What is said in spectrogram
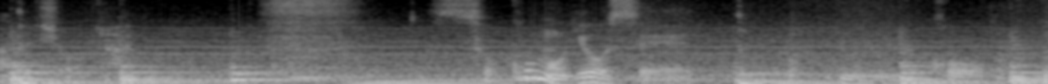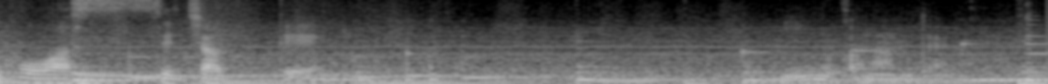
あるでしょ。そこも行政、うん、こう追わせちゃっていいのかなみたいな。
